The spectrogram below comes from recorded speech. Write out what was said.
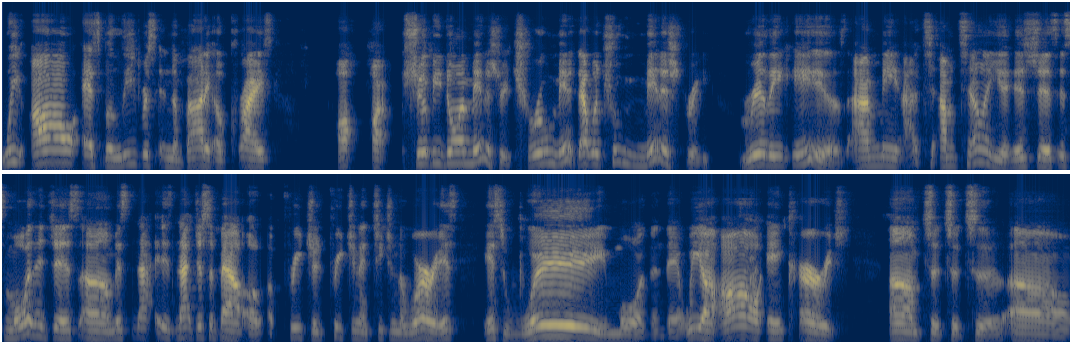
we all, as believers in the body of Christ, are, are, should be doing ministry. True, that what true ministry really is. I mean, I t- I'm telling you, it's just it's more than just um, it's not it's not just about a, a preacher preaching and teaching the word. It's it's way more than that. We are all encouraged um to to to um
